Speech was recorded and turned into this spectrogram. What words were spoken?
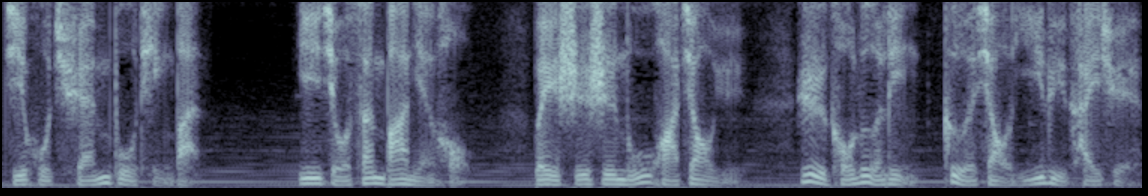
几乎全部停办。一九三八年后，为实施奴化教育，日寇勒令各校一律开学。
